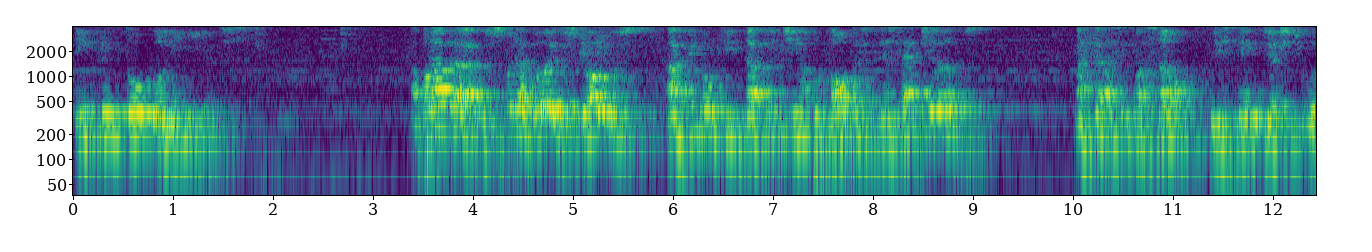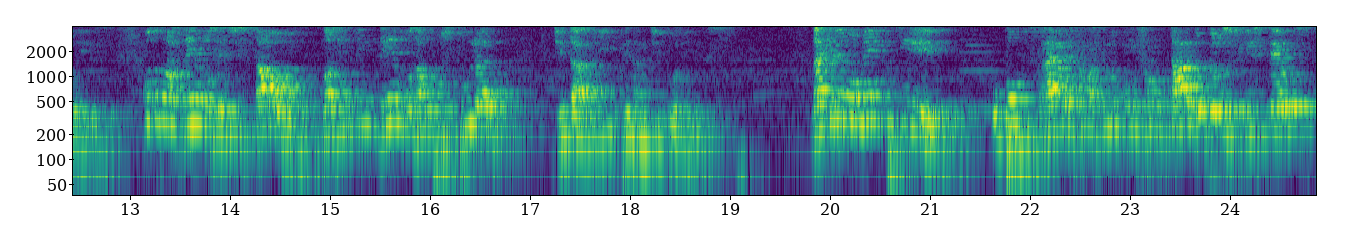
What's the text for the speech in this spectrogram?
enfrentou Golias. A palavra, os historiadores, os teólogos afirmam que Davi tinha por volta de 17 anos naquela situação que ele esteve diante de Golias. Quando nós lemos este salmo, nós entendemos a postura de Davi perante Golias. Naquele momento que o povo de Israel estava sendo confrontado pelos filisteus.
